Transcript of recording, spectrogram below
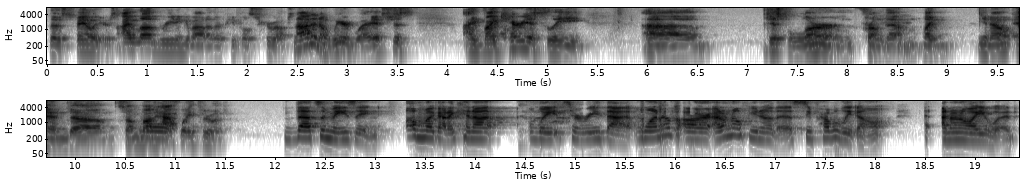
those failures. I love reading about other people's screw ups, not in a weird way. It's just I vicariously uh, just learn from them, like you know. And uh, so I'm about well, halfway through it. That's amazing. Oh my god, I cannot wait to read that. One of our, I don't know if you know this, you probably don't. I don't know why you would.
